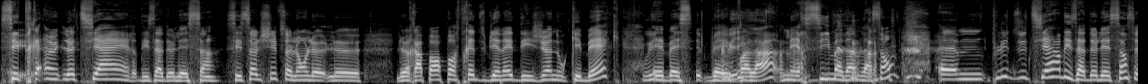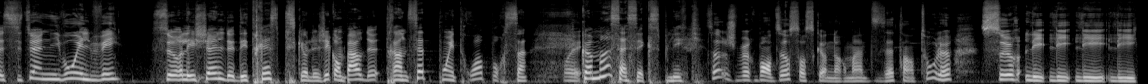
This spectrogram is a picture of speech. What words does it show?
C'est le tiers des adolescents. C'est ça le chiffre selon le, le, le rapport portrait du bien-être des jeunes au Québec. Oui. Eh ben, ben voilà. Merci, Madame Lassonde. Euh, plus du tiers des adolescents se situent à un niveau élevé sur l'échelle de détresse psychologique, on parle de 37,3% Comment ça s'explique? Ça, je veux rebondir sur ce que Normand disait tantôt, là, sur les, les, les,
